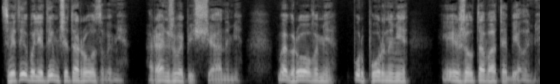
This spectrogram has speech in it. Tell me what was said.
Цветы были дымчато-розовыми, оранжево-песчаными, багровыми, пурпурными и желтовато-белыми.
